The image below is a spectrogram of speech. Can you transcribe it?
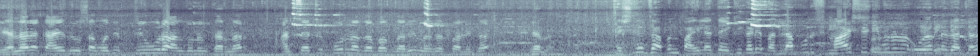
येणाऱ्या काही दिवसामध्ये तीव्र आंदोलन करणार आणि त्याची पूर्ण जबाबदारी नगरपालिका घेणार. निश्चितच आपण पाहिलं तर एकीकडे बदलापूर स्मार्ट सिटी म्हणून ओळखलं जातं.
